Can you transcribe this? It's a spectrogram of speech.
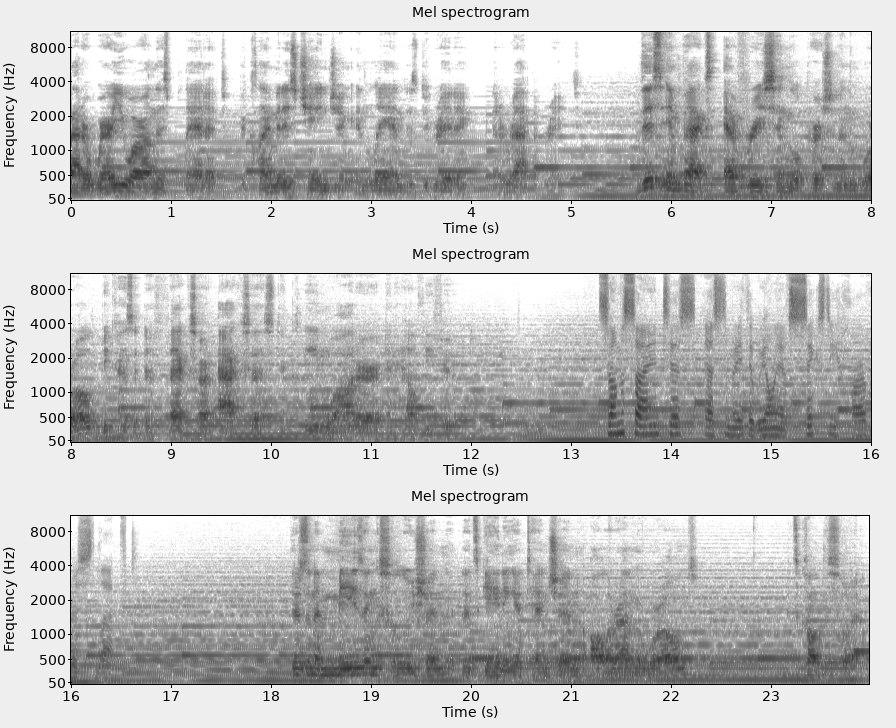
matter where you are on this planet, the climate is changing and land is degrading at a rapid rate. This impacts every single person in the world because it affects our access to clean water and healthy food. Some scientists estimate that we only have 60 harvests left. There's an amazing solution that's gaining attention all around the world. It's called the soil.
